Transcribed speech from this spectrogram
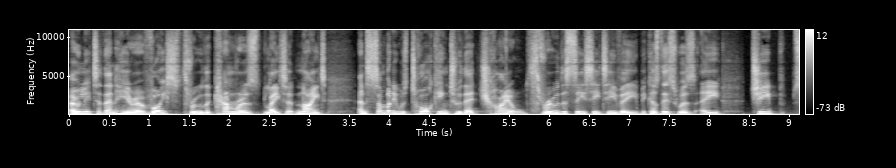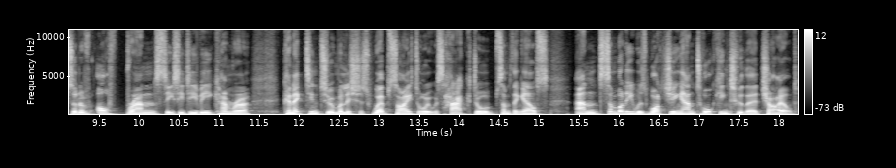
only to then hear a voice through the cameras late at night and somebody was talking to their child through the CCTV because this was a cheap, sort of off brand CCTV camera connecting to a malicious website, or it was hacked or something else, and somebody was watching and talking to their child.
